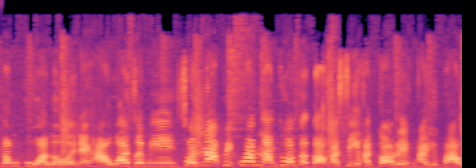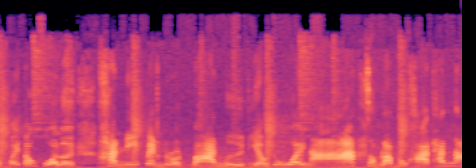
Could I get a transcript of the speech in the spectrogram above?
ไม่ต้องกลัวเลยนะคะ ว่าจะมีชนหนักพลิกคว่ำน้ำท่วมต่อต่อคัสซีคัดกรอเรียกใหม่หรือเปล่าไม่ต้องกลัวเลยคันนี้เป็นรถบ้านมือเดียวด้วยนะสำหรับลูกค้าท่านไหน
